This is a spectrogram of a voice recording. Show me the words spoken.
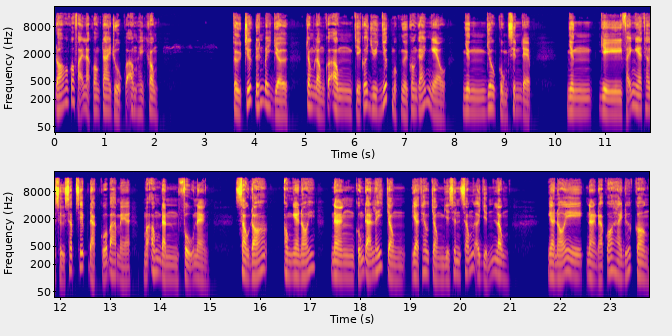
đó có phải là con trai ruột của ông hay không. Từ trước đến bây giờ, trong lòng của ông chỉ có duy nhất một người con gái nghèo, nhưng vô cùng xinh đẹp. Nhưng vì phải nghe theo sự sắp xếp đặt của ba mẹ mà ông đành phụ nàng. Sau đó, ông nghe nói nàng cũng đã lấy chồng và theo chồng về sinh sống ở Vĩnh Long. Nghe nói nàng đã có hai đứa con,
